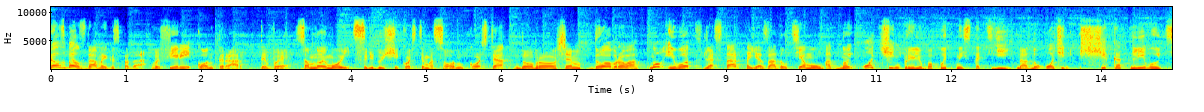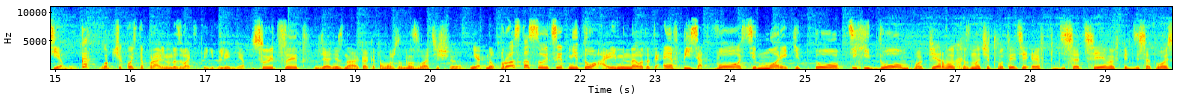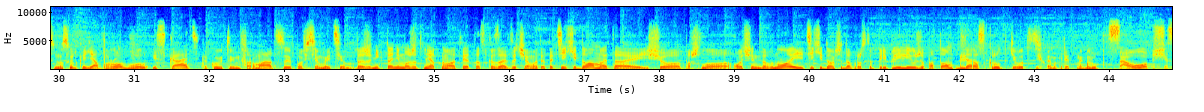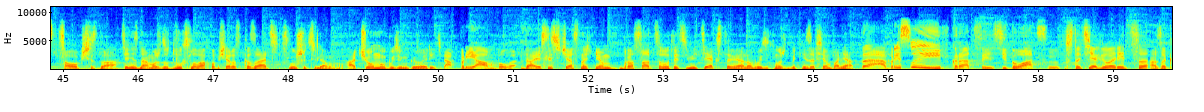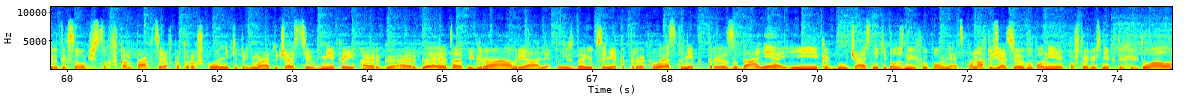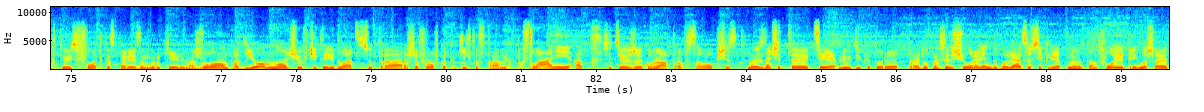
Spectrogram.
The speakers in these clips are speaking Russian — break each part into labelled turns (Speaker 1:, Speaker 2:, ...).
Speaker 1: Hells Bells, дамы и господа, в эфире Контр-Арт ТВ. Со мной мой соведущий Костя Масон. Костя.
Speaker 2: Доброго всем.
Speaker 1: Доброго. Ну и вот для старта я задал тему одной очень прелюбопытной статьи на одну очень щекотливую тему. Как вообще, Костя, правильно назвать это явление?
Speaker 2: Суицид? Я не знаю, как это можно назвать еще.
Speaker 1: Нет, ну просто суицид не то, а именно вот это F-58, море китов, тихий дом.
Speaker 2: Во-первых, значит, вот эти F-57, F-58, насколько я пробовал искать какую-то информацию по всем этим, даже никто не может внятного ответа сказать, зачем вот это. Тихий дом, это еще пошло очень давно, и Тихий дом сюда просто приплели уже потом для раскрутки вот этих конкретно групп.
Speaker 1: Сообществ.
Speaker 2: Сообществ, да. Я не знаю, может в двух словах вообще рассказать слушателям, о чем мы будем говорить.
Speaker 1: Да, преамбула.
Speaker 2: Да, если сейчас начнем бросаться вот этими текстами, оно будет, может быть, не совсем понятно.
Speaker 1: Да, обрисуй вкратце ситуацию.
Speaker 2: В статье говорится о закрытых сообществах ВКонтакте, в которых школьники принимают участие в некой АРГ. АРГ — это игра в реале. То есть даются некоторые квесты, некоторые задания, и как бы участники должны их выполнять. Она включает в себя выполнение, повторюсь, некоторых ритуалов, то есть фотка с порезом на руке или ножом, подъем ночью в 4.20 утра, расшифровка каких-то странных посланий от все тех же кураторов сообществ. Ну и, значит, э, те люди, которые пройдут на следующий уровень, добавляются в секретную конфу и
